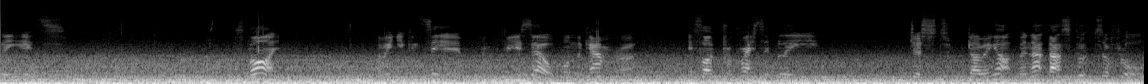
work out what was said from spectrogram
See, it's, it's fine. I mean, you can see it for yourself on the camera. It's like progressively just going up, and that that's foot to the floor,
